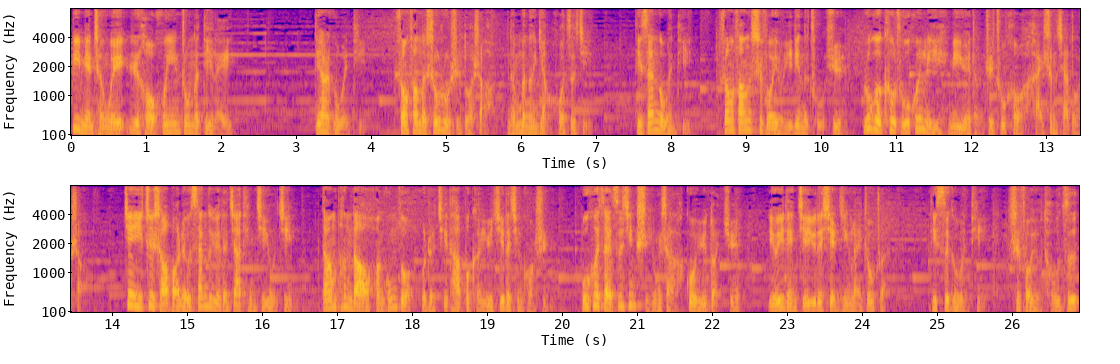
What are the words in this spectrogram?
避免成为日后婚姻中的地雷。第二个问题，双方的收入是多少？能不能养活自己？第三个问题。双方是否有一定的储蓄？如果扣除婚礼、蜜月等支出后还剩下多少？建议至少保留三个月的家庭急用金。当碰到换工作或者其他不可预期的情况时，不会在资金使用上过于短缺，有一点结余的现金来周转。第四个问题，是否有投资、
